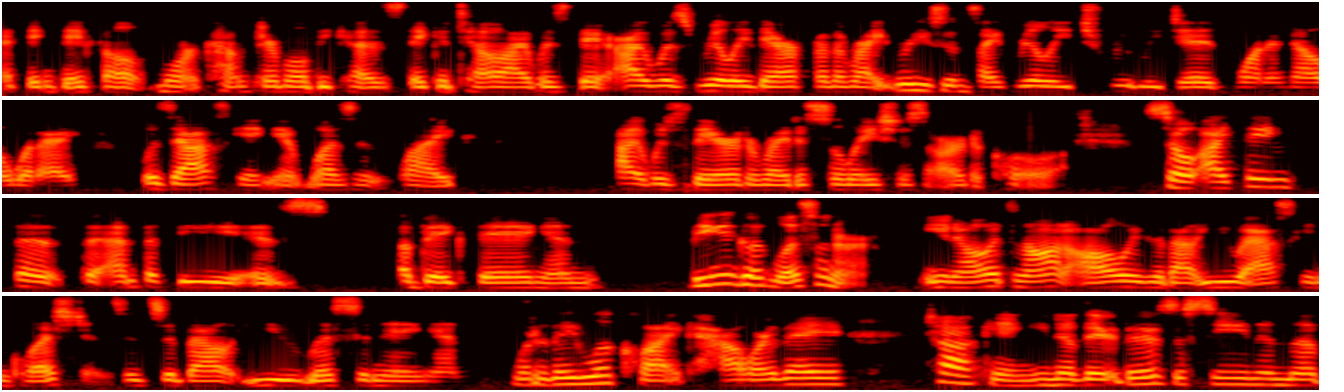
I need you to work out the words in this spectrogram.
i think they felt more comfortable because they could tell i was there i was really there for the right reasons i really truly did want to know what i was asking it wasn't like i was there to write a salacious article so I think that the empathy is a big thing and being a good listener. You know, it's not always about you asking questions. It's about you listening and what do they look like? How are they talking? You know, there, there's a scene in the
